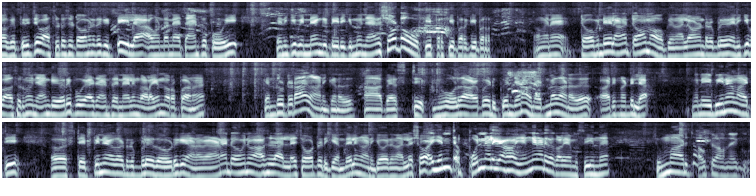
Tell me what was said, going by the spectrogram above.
ഓക്കെ തിരിച്ച് പാസ് ഇട്ടു പക്ഷേ ടോമിന് ഇത് കിട്ടിയില്ല. അതുകൊണ്ട് തന്നെ ആ ചാൻസ് പോയി. എനിക്ക് പിന്നെയും കിട്ടിയിരിക്കുന്നു. ഞാൻ ഷോട്ട് ഓ കീപ്പർ കീപ്പർ കീപ്പർ അങ്ങനെ ടോമിന്റെ കയ്യിലാണ് ടോം. ഓക്കെ നല്ലോണം ഡ്രിബിൾ ചെയ്ത് എനിക്ക് പാസ് ഇടുന്നു. ഞാൻ കയറി പോയി ആ ചാൻസ് എന്നാലും കളയുന്ന ഉറപ്പാണ്. എന്തുട്ടടാ കാണിക്കണത്? ആ ബെസ്റ്റ് ഇനി ബോൾ താഴെ പോയി എടുക്കുകയും ചെയ്യണം. അവൻ കാണത് ആരും കണ്ടില്ല. അങ്ങനെ എബീനെ മാറ്റി സ്റ്റെപ്പിനെ ഒക്കെ ഡ്രിബിൾ ചെയ്ത് ഓടുകയാണ്. വേണേ ടോമിന് പാസ് അല്ലേ ഷോട്ട് അടിക്കുക. എന്തെങ്കിലും കാണിക്കുക ഒരു നല്ല ഷോ എന്റെ പൊന്നളിയാ. എങ്ങനെയാണ് ഇത് കളിയാൻ മിസ് ചെയ്യുന്നത് ചുമ്മാ അടിച്ച് ഔട്ട് കളഞ്ഞേക്കൂ.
